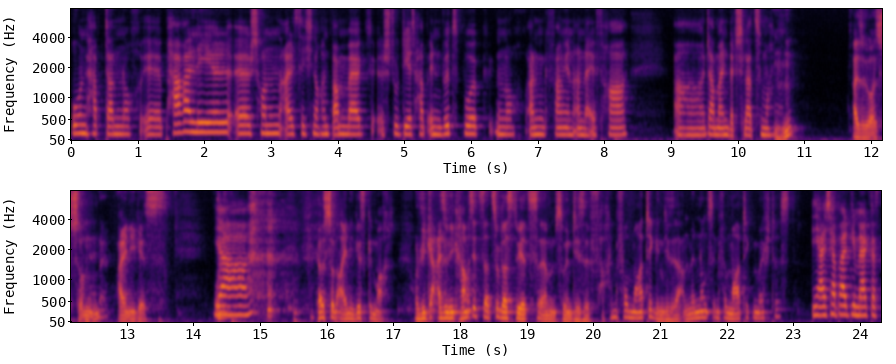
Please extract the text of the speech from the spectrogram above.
und habe dann noch äh, parallel äh, schon, als ich noch in Bamberg studiert habe, in Würzburg noch angefangen an der FH, äh, da meinen Bachelor zu machen. Also du hast schon einiges, Ja, du hast schon einiges gemacht. Und wie, also wie kam es jetzt dazu, dass du jetzt ähm, so in diese Fachinformatik, in diese Anwendungsinformatik möchtest? ja, ich habe halt gemerkt, dass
